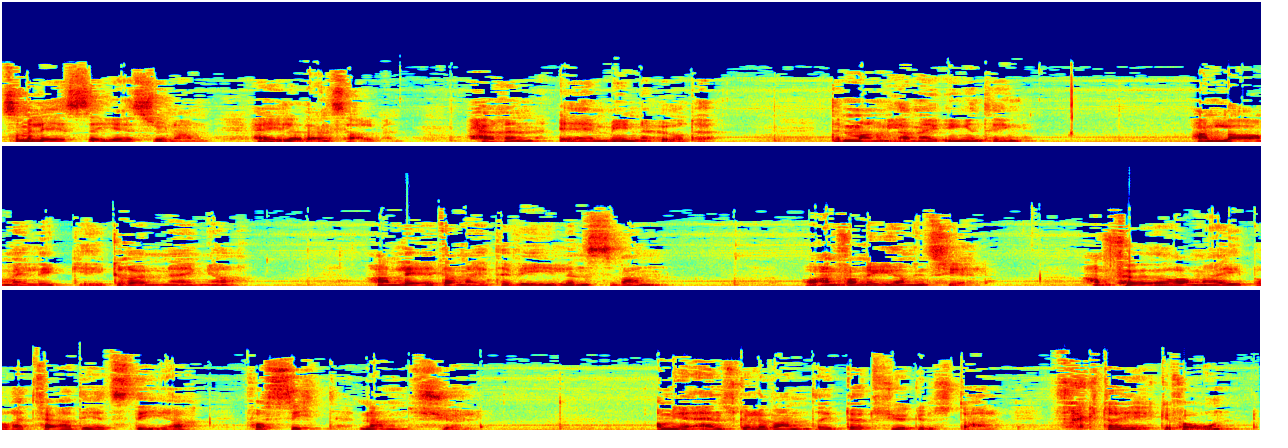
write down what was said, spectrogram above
Så vi leser Jesu navn, hele den salmen. Herren er min hyrde. Det mangler meg ingenting. Han lar meg ligge i grønne enger. Han leder meg til hvilens vann, og han fornyer min sjel. Han fører meg på rettferdighetsstier for sitt navns skyld. Om jeg enn skulle vandre i dødsskyggens dal, frykter jeg ikke for ondt.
